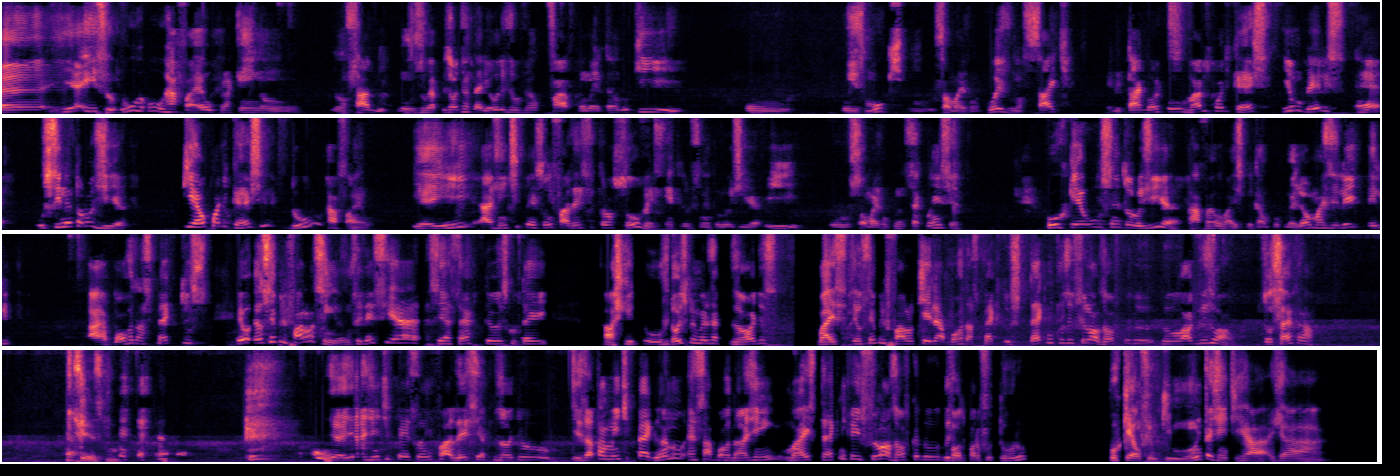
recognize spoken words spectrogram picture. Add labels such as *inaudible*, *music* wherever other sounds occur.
É, e é isso. O, o Rafael, para quem não, não sabe, nos episódios anteriores eu venho comentando que o, o Smook, o Só Mais Uma Coisa, nosso site, ele tá agora com vários podcasts e um deles é o Cinetologia, que é o podcast do Rafael. E aí a gente pensou em fazer esse crossover entre o Cinetologia e o Só Mais Um Plano de Sequência, porque o Cinetologia, Rafael vai explicar um pouco melhor, mas ele, ele aborda aspectos. Eu, eu sempre falo assim, eu não sei nem se é, se é certo, porque eu escutei, acho que os dois primeiros episódios, mas eu sempre falo que ele aborda aspectos técnicos e filosóficos do, do audiovisual. Tô certo, Rafa? Certíssimo. E aí a gente pensou em fazer esse episódio exatamente pegando essa abordagem mais técnica e filosófica do, do Volta para o Futuro, porque é um filme que muita gente já, já,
